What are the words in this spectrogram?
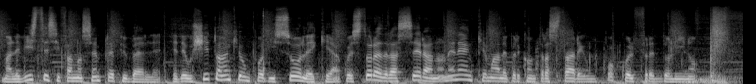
ma le viste si fanno sempre più belle ed è uscito anche un po' di sole che a quest'ora della sera non è neanche male per contrastare un po' quel freddolino.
